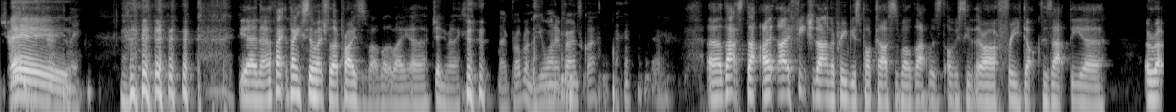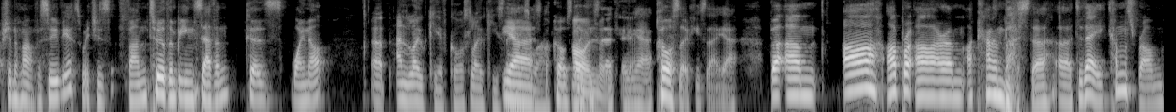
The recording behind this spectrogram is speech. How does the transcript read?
Show it Hey. To me. yeah, no, th- thank you so much for that prize as well. By the way, uh, genuinely. No problem. You want it fair and square? Uh, that's that. I, I featured that on a previous podcast as well. That was obviously there are three doctors at the uh, eruption of Mount Vesuvius, which is fun. Two of them being seven, because why not? Uh, and Loki, of course. Loki's there Yeah, as well. of course. Oh, Loki's and there Loki, too, yeah. yeah. of course Loki's there. Yeah, but um, our our our um our canon buster uh, today comes from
